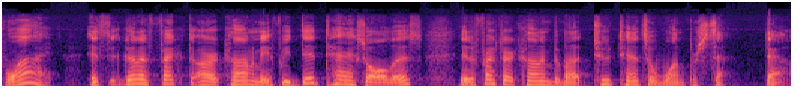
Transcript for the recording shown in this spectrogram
Why? It's going to affect our economy. If we did tax all this, it'd affect our economy about two tenths of 1% down.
